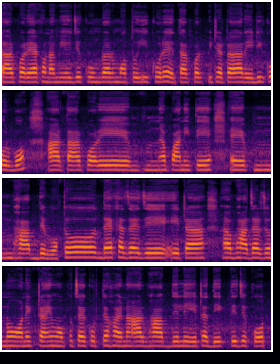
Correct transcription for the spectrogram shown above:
তারপরে এখন আমি ওই যে কুমড়ার মতো ই করে তারপর পিঠাটা রেডি করব আর তারপরে পানিতে ভাপ দেব। তো দেখা যায় যে এটা ভাজার জন্য অনেক টাইম অপচয় করতে হয় না। আর ভাব দিলে এটা দেখতে যে কত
